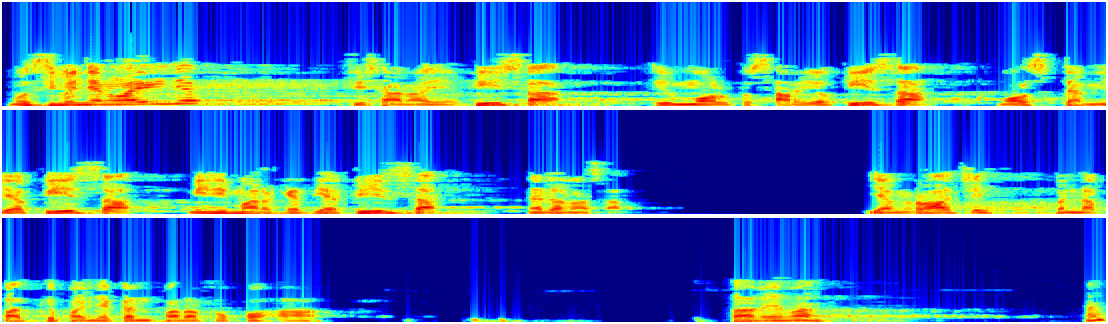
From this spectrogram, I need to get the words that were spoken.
muslimin yang lainnya di sana ya bisa, di mall besar ya bisa, mall sedang ya bisa, minimarket ya bisa, tidak ada masalah. Yang rajih pendapat kebanyakan para fuqaha. Paham ya, Bang? Hah?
